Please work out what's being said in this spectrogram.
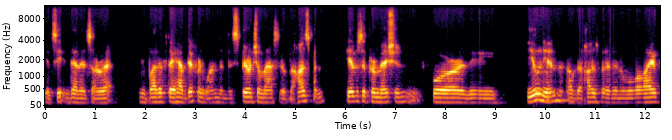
it's then it's all right. But if they have different one, then the spiritual master of the husband gives the permission for the union of the husband and wife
